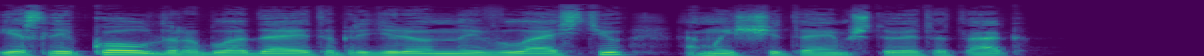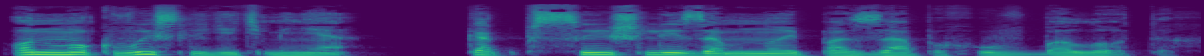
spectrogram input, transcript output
Если Колдер обладает определенной властью, а мы считаем, что это так, он мог выследить меня, как псы шли за мной по запаху в болотах.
